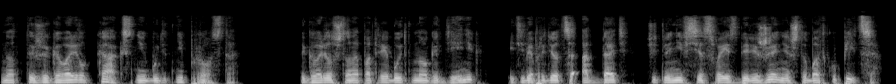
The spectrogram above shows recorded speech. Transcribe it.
Но ты же говорил, как с ней будет непросто. Ты говорил, что она потребует много денег, и тебе придется отдать чуть ли не все свои сбережения, чтобы откупиться.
